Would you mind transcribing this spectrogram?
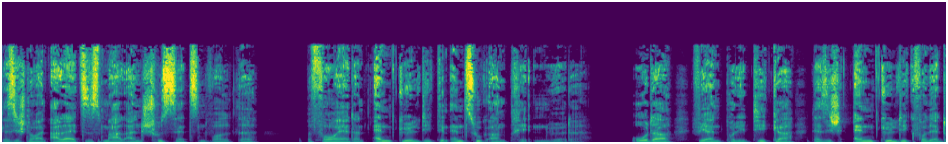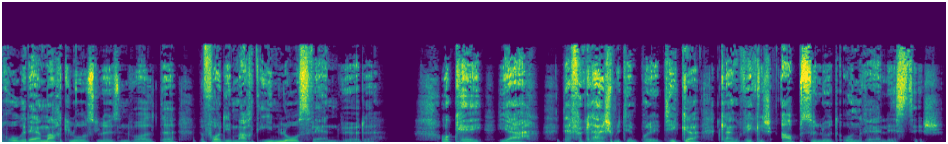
der sich noch ein allerletztes Mal einen Schuss setzen wollte, bevor er dann endgültig den Entzug antreten würde. Oder wie ein Politiker, der sich endgültig von der Droge der Macht loslösen wollte, bevor die Macht ihn loswerden würde. Okay, ja, der Vergleich mit dem Politiker klang wirklich absolut unrealistisch.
